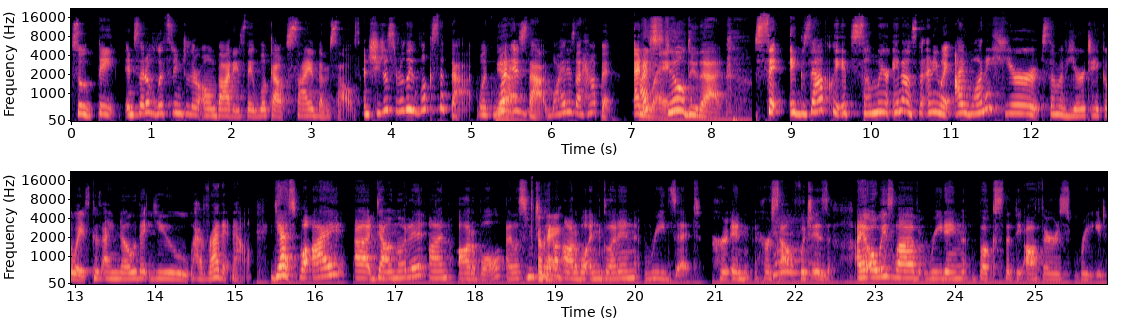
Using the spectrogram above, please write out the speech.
So they instead of listening to their own bodies, they look outside themselves. And she just really looks at that. Like, what is Yeah. that? Why does that happen? Anyway, I still do that. Si- exactly. It's somewhere in us. But anyway, I want to hear some of your takeaways because I know that you have read it now. Yes, well, I uh, downloaded it on Audible. I listened to Okay. it on Audible, and Glennon reads it her in herself, which is I always love reading books that the authors read.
